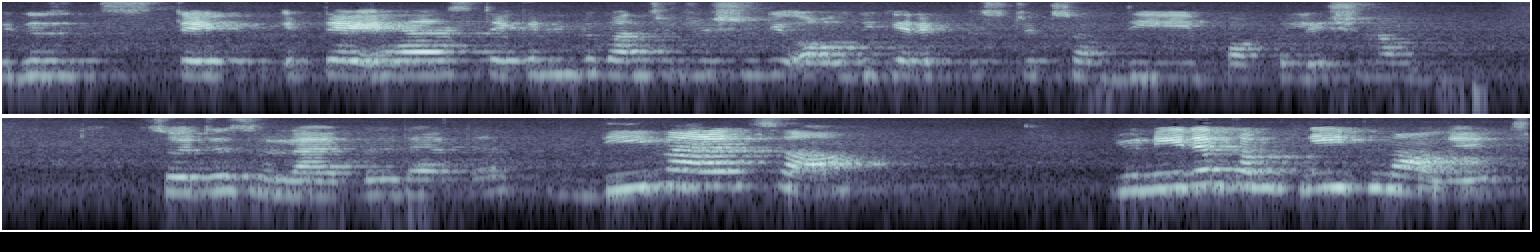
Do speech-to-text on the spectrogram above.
because take it has taken into consideration the all the characteristics of the population of so it is reliable data. Demerits are you need a complete knowledge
